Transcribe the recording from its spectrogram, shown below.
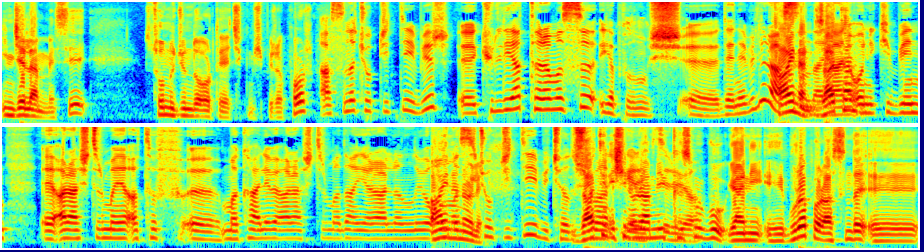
incelenmesi sonucunda ortaya çıkmış bir rapor. Aslında çok ciddi bir e, külliyat taraması yapılmış e, denebilir aslında. Aynen zaten yani 12 bin e, araştırmaya atıf e, makale ve araştırmadan yararlanılıyor Aynen olması öyle. çok ciddi bir çalışma Zaten işin önemli kısmı bu. Yani e, bu rapor aslında e,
